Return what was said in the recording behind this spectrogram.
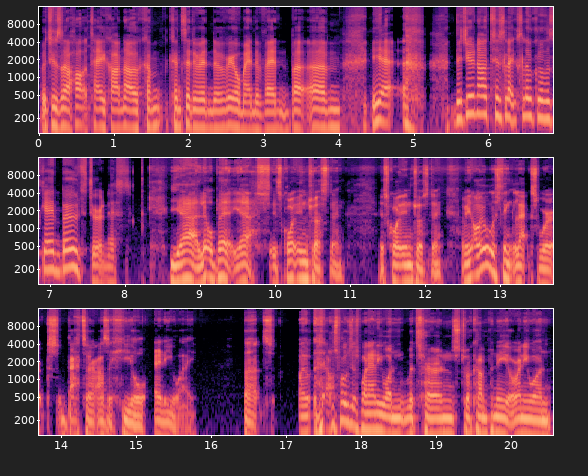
which is a hot take, I know, com- considering the real main event. But um, yeah, did you notice Lex Luger was getting booed during this? Yeah, a little bit. Yes, it's quite interesting. It's quite interesting. I mean, I always think Lex works better as a heel anyway, but I, I suppose it's when anyone returns to a company or anyone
